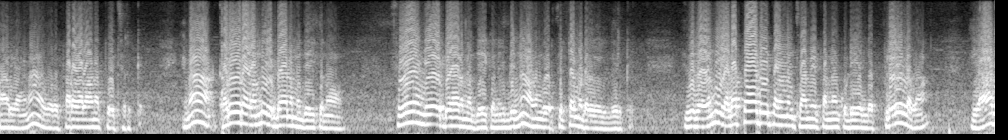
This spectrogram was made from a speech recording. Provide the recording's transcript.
மாதிரியான ஒரு பரவலான பேச்சு இருக்கு. ஏன்னா கரூரை வந்து எப்படியா நம்ம ஜெயிக்கணும்? சிவகங்கையை எப்படியா நம்ம ஜெயிக்கணும். இப்படின்னா அவங்க ஒரு திட்டமிடல் இருக்கு. இதில் வந்து எடப்பாடி பழனிசாமி பண்ணக்கூடிய இந்த பிளேயில் தான் யார்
